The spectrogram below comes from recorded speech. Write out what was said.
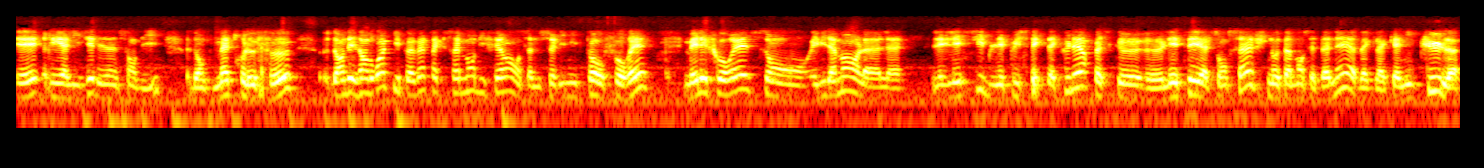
et réaliser des incendies, donc mettre le feu dans des endroits qui peuvent être extrêmement différents. Ça ne se limite pas aux forêts, mais les forêts sont évidemment la, les, cibles les plus spectaculaires parce que euh, l'été elles sont sèches, notamment cette année avec la canicule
